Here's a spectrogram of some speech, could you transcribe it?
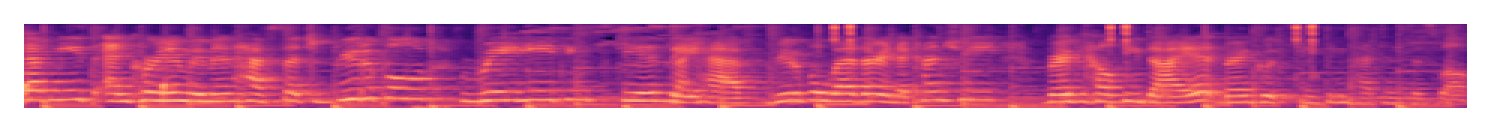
Japanese and Korean women have such beautiful, radiating skin. They have beautiful weather in their country, very healthy diet, very good sleeping patterns as well.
